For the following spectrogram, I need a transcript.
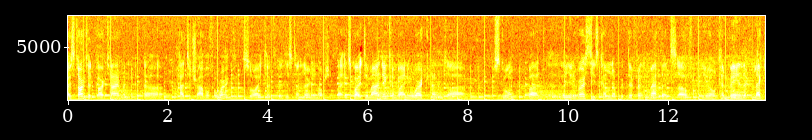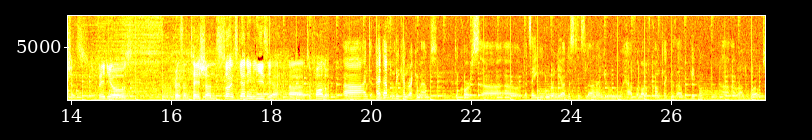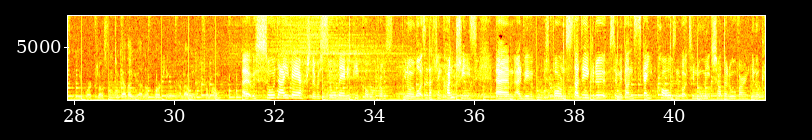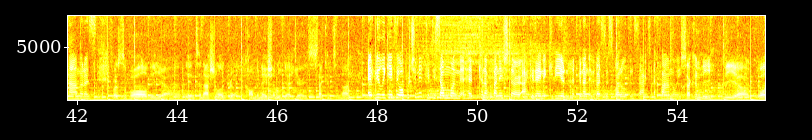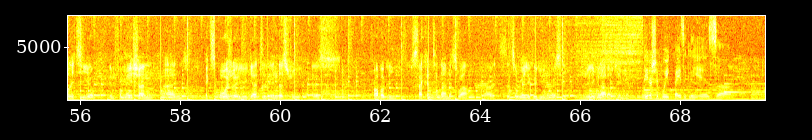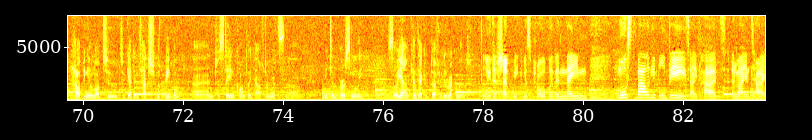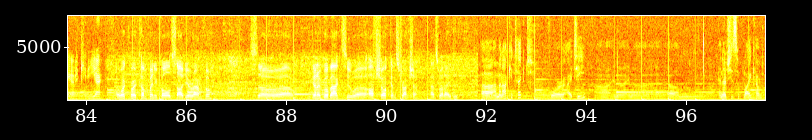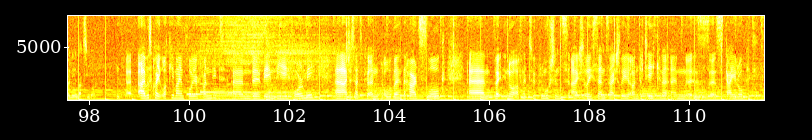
I started part time and uh, had to travel for work, so I took the distant learning option. Uh, it's quite demanding combining work and uh, school, but the university is coming up with different methods of you know conveying the lectures, videos, presentations. So it's getting easier uh, to follow. Uh, and I definitely can recommend the course. Uh, uh, let's say even when you're a distance learner, you have a lot of contact with other people uh, around the world. You work closely together. You are not working. It was so diverse. There were so many people from you know lots of different countries, um, and we formed study groups and we done Skype calls and got to know each other over you know cameras. First of all, the uh, the international grill, the combination you get here is second to none. It really gave the opportunity to someone that had kind of finished their academic career and had gone into the business world and started a family. Secondly, the uh, quality of information and exposure you get to the industry is probably second to none as well. Uh, it's, it's, a really good university. I'm really glad I came here. Leadership Week basically is uh, helping a lot to, to get in touch with people uh, and to stay in contact afterwards, uh, meet them personally. So yeah, I can de definitely recommend. Leadership Week was probably the nine most valuable days I've had in my entire career. I work for a company called Saudi Aramco. So um, I'm going to go back to uh, offshore construction. That's what I do. Uh, I'm an architect for IT uh, in a, in a um, energy supply company in Luxembourg. I was quite lucky. My employer funded um, the, the MBA for me. Uh, I just had to put in all the, the hard slog. Um, but you know, I've had two promotions actually since actually undertaking it, and it's, it's skyrocketed.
